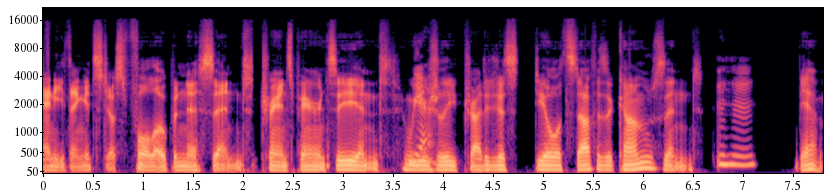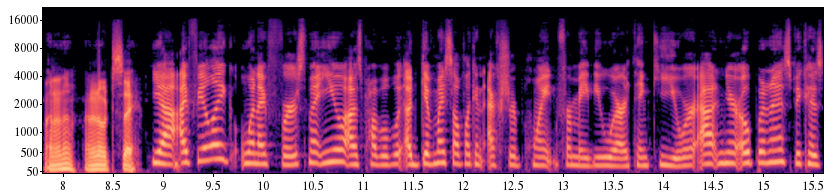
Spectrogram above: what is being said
anything. It's just full openness and transparency, and we Yeah. usually try to just deal with stuff as it comes. And hmm yeah, I don't know. I don't know what to say. Yeah, I feel like when I first met you, I was probably I'd give myself like an extra point for maybe where I think you were at in your openness because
